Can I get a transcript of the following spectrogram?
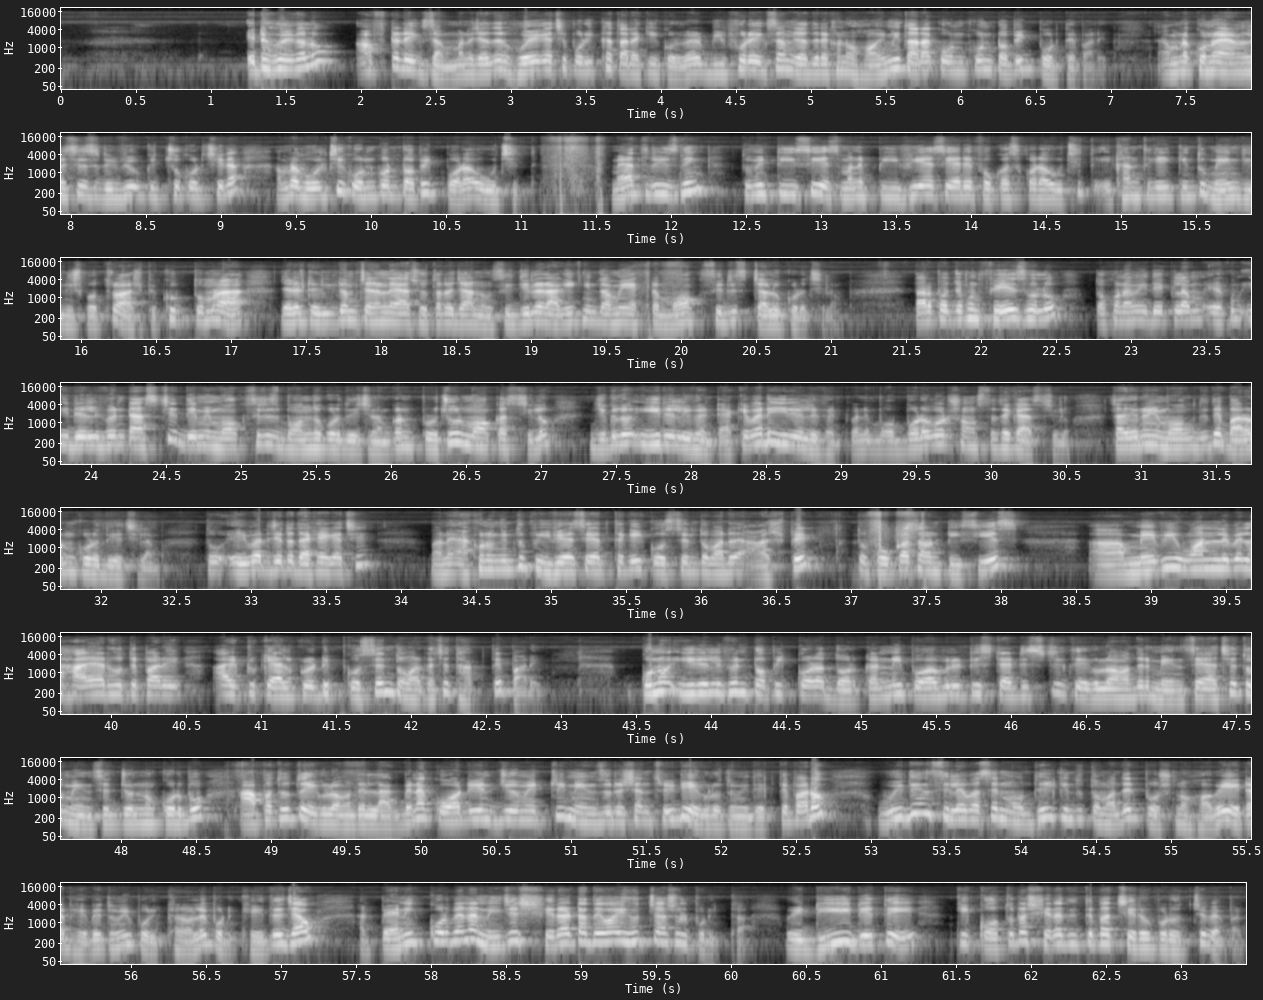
এটা হয়ে গেল আফটার এক্সাম মানে যাদের হয়ে গেছে পরীক্ষা, তারা কী করবে? আর বিফোর এক্সাম যাদের এখনও হয়নি, তারা কোন কোন টপিক পড়তে পারে? আমরা কোনো অ্যানালিসিস রিভিউ কিচ্ছু করছি না। আমরা বলছি কোন কোন টপিক পড়া উচিত। ম্যাথ রিজনিং তুমি টিসিএস মানে প্রিভিয়াস ইয়ারে ফোকাস করা উচিত। এখান থেকেই কিন্তু মেন জিনিসপত্র আসবে। খুব তোমরা যারা টেলিগ্রাম চ্যানেলে আসো তারা জানো সিজিএলের আগে কিন্তু আমি একটা মক সিরিজ চালু করেছিলাম। তারপর যখন ফেজ হলো, তখন আমি দেখলাম এরকম ইরেলিভেন্ট আসছে, দিয়ে আমি মক সিরিজ বন্ধ করে দিয়েছিলাম। কারণ প্রচুর মক আসছিল, যেগুলো ইরেলিভেন্ট একেবারে ইরেলিভেন্ট মানে বড় বড় সংস্থা থেকে আসছিল। তাই জন্য আমি মক দিতে বারণ করে দিয়েছিলাম। তো এইবার যেটা দেখা গেছে মানে এখনও কিন্তু প্রিভিয়াস ইয়ার থেকেই কোশ্চেন তোমাদের আসবে। তো focus on TCS maybe one level higher হতে পারে, আর একটু ক্যালকুলেটিভ কোশ্চেন তোমার কাছে থাকতে পারে। কোনো ইরেলিভেন্ট টপিক করার দরকার নেই। প্রবাবিলিটি স্ট্যাটিস্টিক্স এগুলো আমাদের মেন্সে আছে, তো মেন্সের জন্য করব। আপাতত এগুলো আমাদের লাগবে না। কোঅর্ডিনেট জিওমেট্রি মেনজুরেশন থ্রি এগুলো তুমি দেখতে পারো। উইদিন সিলেবাসের মধ্যেই কিন্তু তোমাদের প্রশ্ন হবে। এটা ভেবে তুমি পরীক্ষার হলে পরীক্ষা দিতে যাও। আর প্যানিক করবে না, নিজের সেরাটা দেওয়াই হচ্ছে আসল পরীক্ষা। ওই ডি ডেতে কে কতটা সেরা দিতে পারছে এর ওপর হচ্ছে ব্যাপার।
